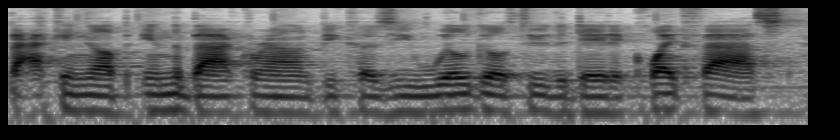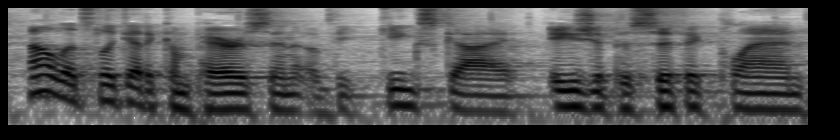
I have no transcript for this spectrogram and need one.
backing up in the background because you will go through the data quite fast. Now let's look at a comparison of the GigSky Asia Pacific plan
